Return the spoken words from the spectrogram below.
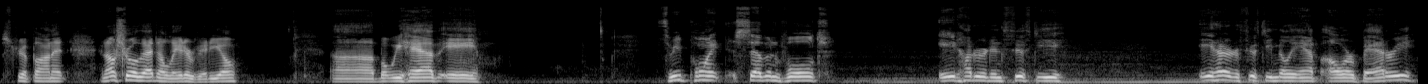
strip on it. And I'll show that in a later video. Uh, but we have a 3.7 volt 850 850 milliamp hour battery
